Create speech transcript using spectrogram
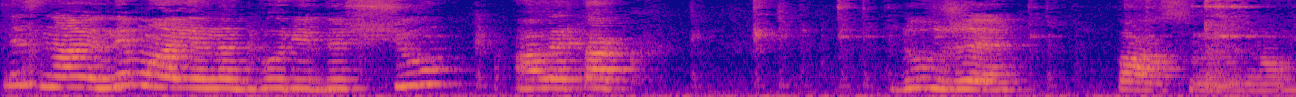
Не знаю, немає на дворі дощу, але так дуже пасмурно.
